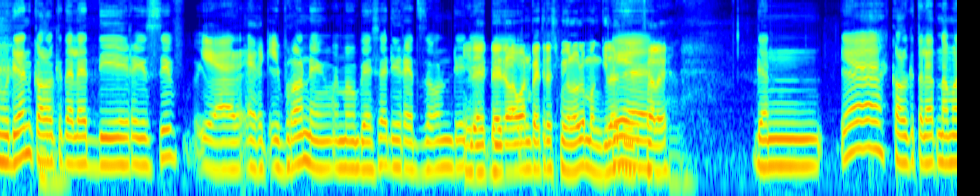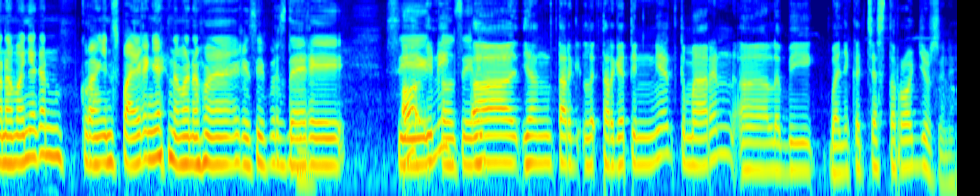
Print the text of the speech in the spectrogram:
Kemudian kalau kita lihat di receive ya Eric Ebron yang memang biasa di red zone dia dari, jadi- dari lawan Patriots minggu lalu emang gila sih Iya. Vel ya. dan ya kalau kita lihat nama-namanya kan kurang inspiring ya nama-nama receivers dari si oh, ini, Colts ini. uh, yang target targetinnya kemarin uh, lebih banyak ke Chester Rogers ini.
